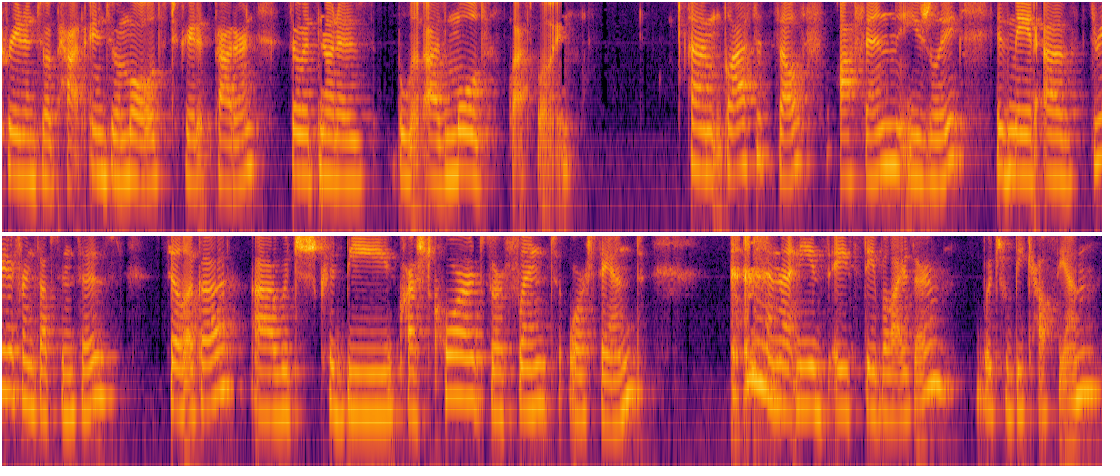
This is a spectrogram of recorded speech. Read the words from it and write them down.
created into a pat into a mold to create its pattern, so it's known as as mold glass blowing. Um, glass itself, often, usually, is made of three different substances. Silica, uh, which could be crushed quartz or flint or sand. and that needs a stabilizer, which would be calcium,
